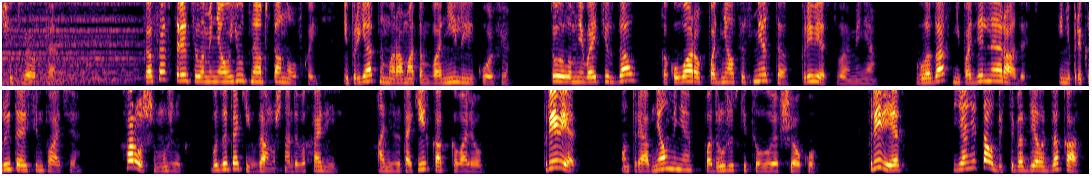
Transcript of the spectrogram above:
4. Кафе встретило меня уютной обстановкой и приятным ароматом ванили и кофе. Стоило мне войти в зал, как Уваров поднялся с места, приветствуя меня. В глазах неподдельная радость и неприкрытая симпатия. Хороший мужик. Вот за таких замуж надо выходить, а не за таких, как Ковалев. «Привет!» Он приобнял меня, подружески целуя в щеку. «Привет! Я не стал без тебя делать заказ.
